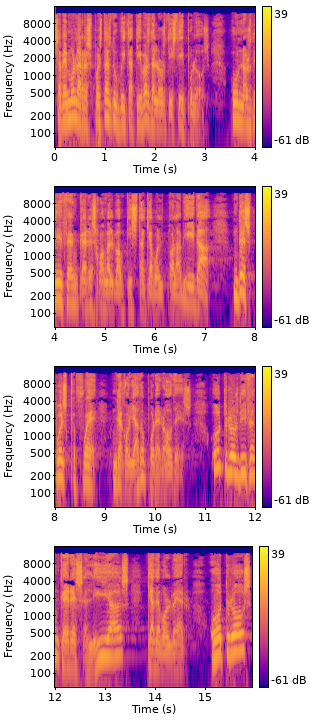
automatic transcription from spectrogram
Sabemos las respuestas dubitativas de los discípulos. Unos dicen que eres Juan el Bautista que ha vuelto a la vida, después que fue degollado por Herodes. Otros dicen que eres Elías, que ha de volver. Otros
